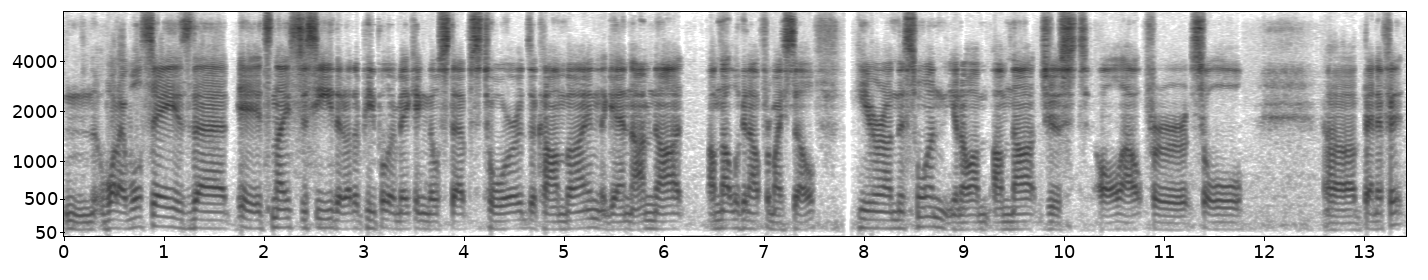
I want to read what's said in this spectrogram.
what I will say is that it's nice to see that other people are making those steps towards a combine. Again, I'm not I'm not looking out for myself here on this one. You know, I'm I'm not just all out for sole uh, benefit.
